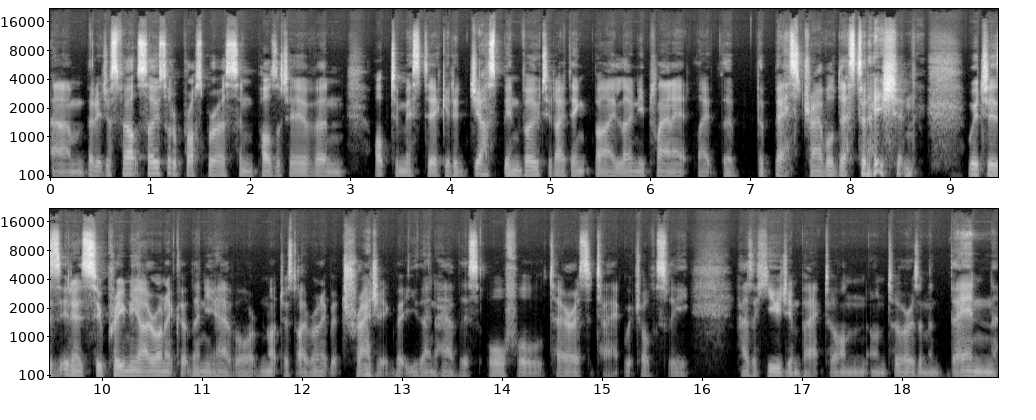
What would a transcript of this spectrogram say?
um, but it just felt so sort of prosperous and positive and optimistic. It had just been voted i think by lonely planet like the the best travel destination which is you know supremely ironic that then you have or not just ironic but tragic that you then have this awful terrorist attack which obviously has a huge impact on on tourism and then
